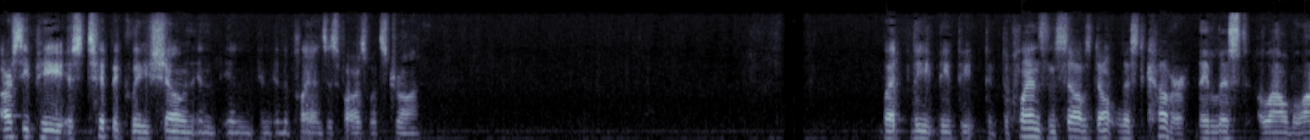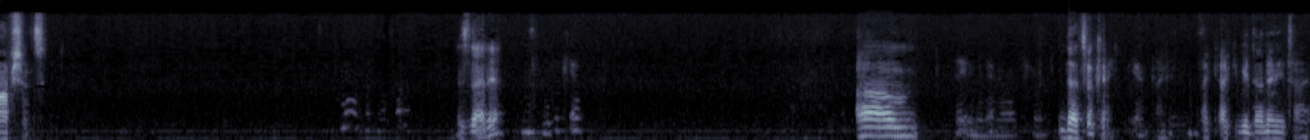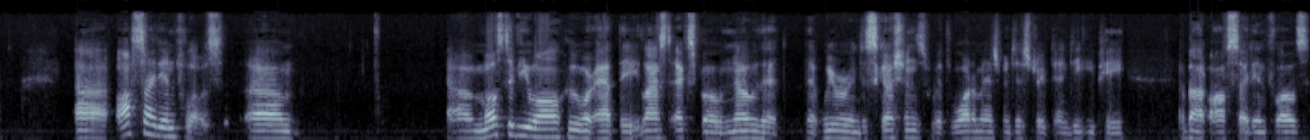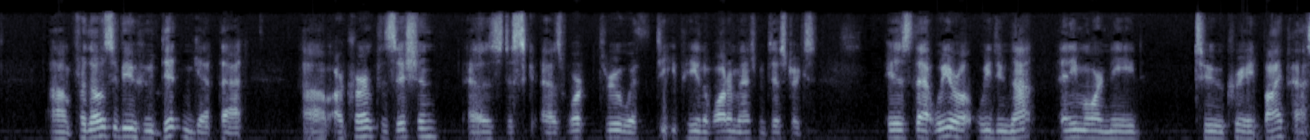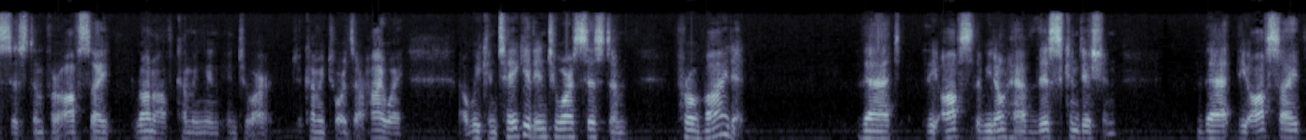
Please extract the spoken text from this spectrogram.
RCP is typically shown in, in, in, in the plans as far as what's drawn. But the, the, the, the plans themselves don't list cover, they list allowable options. Is that it? Um, that's okay. I, that can be done anytime. Uh, offsite inflows. Um, uh, most of you all who were at the last expo know that, that we were in discussions with Water Management District and DEP about offsite inflows. Um, for those of you who didn't get that, uh, our current position, as as worked through with DEP and the Water Management Districts, is that we are we do not anymore need to create bypass system for offsite runoff coming in into our coming towards our highway. Uh, we can take it into our system, provided that the off that we don't have this condition, that the offsite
